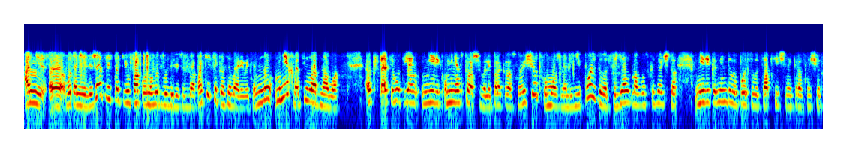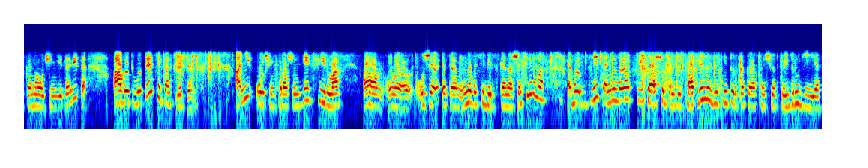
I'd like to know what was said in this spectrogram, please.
они, э, вот они лежат здесь такие упакованы, вот вы берете два пакетика, завариваете. Ну, мне хватило одного. Э, кстати, вот я не, у меня спрашивали про красную щетку, можно ли ей пользоваться. Я могу сказать, что не рекомендую пользоваться оптичной красной щеткой, она очень ядовита. А вот, вот эти пакеты, они очень хорошо. Здесь фирма а, э, уже это новосибирская наша фирма, вот здесь они молодцы, хорошо предусмотрели, здесь не только красная щетка и другие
